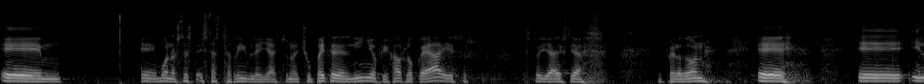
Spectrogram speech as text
Eh, Eh, bueno, esto, esto, es terrible ya, esto en el chupete del niño, fijaos lo que hay, esto, esto ya es, ya perdón. Eh, eh, y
